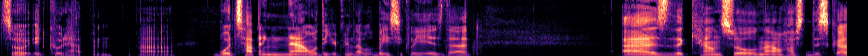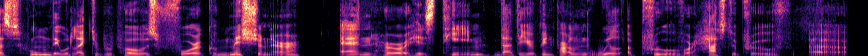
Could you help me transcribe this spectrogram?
So it could happen. Uh, what's happening now at the European level basically is that as the council now has to discuss whom they would like to propose for a commissioner and her or his team that the European Parliament will approve or has to approve, uh,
